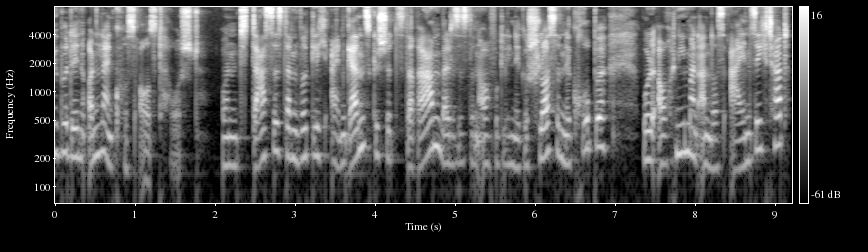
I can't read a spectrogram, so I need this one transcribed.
über den Online-Kurs austauscht. Und das ist dann wirklich ein ganz geschützter Rahmen, weil das ist dann auch wirklich eine geschlossene Gruppe, wo auch niemand anders Einsicht hat.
